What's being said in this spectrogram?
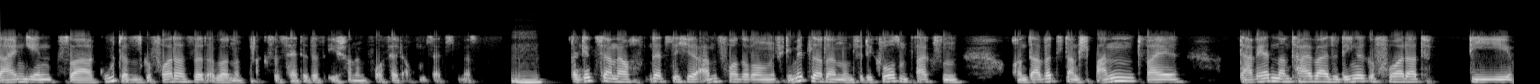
dahingehend zwar gut, dass es gefordert wird, aber eine Praxis hätte das eh schon im Vorfeld auch umsetzen müssen. Mhm. Dann gibt es ja noch zusätzliche Anforderungen für die mittleren und für die großen Praxen. Und da wird es dann spannend, weil da werden dann teilweise Dinge gefordert, die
